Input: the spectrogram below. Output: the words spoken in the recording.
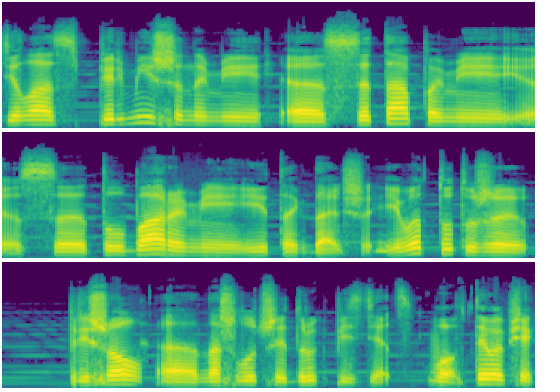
дела с пермишинами, э, с этапами, э, с тулбарами и так дальше. И вот тут уже пришел э, наш лучший друг пиздец. Вов, ты вообще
